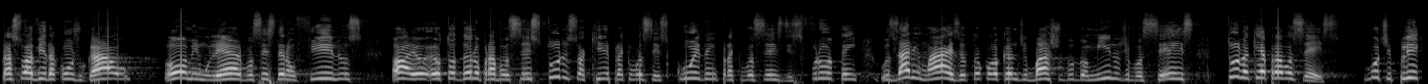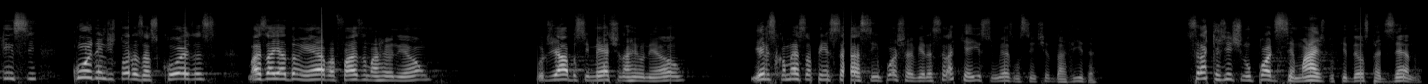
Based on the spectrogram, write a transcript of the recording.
para a sua vida conjugal, homem e mulher, vocês terão filhos. Ó, eu estou dando para vocês tudo isso aqui para que vocês cuidem, para que vocês desfrutem. Os animais eu estou colocando debaixo do domínio de vocês. Tudo aqui é para vocês. Multipliquem-se, cuidem de todas as coisas. Mas aí Adão e Eva fazem uma reunião, o diabo se mete na reunião, e eles começam a pensar assim: poxa vida, será que é isso mesmo o sentido da vida? Será que a gente não pode ser mais do que Deus está dizendo?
